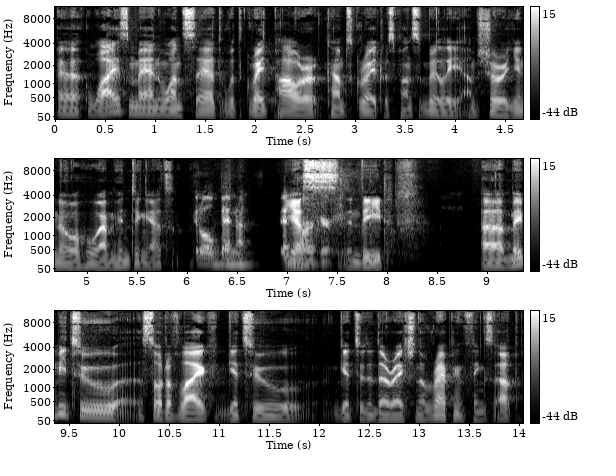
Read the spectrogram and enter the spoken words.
a wise man once said, "With great power comes great responsibility." I'm sure you know who I'm hinting at. Good old Ben, ben yes, Parker. indeed. Uh, maybe to uh, sort of like get to get to the direction of wrapping things up.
